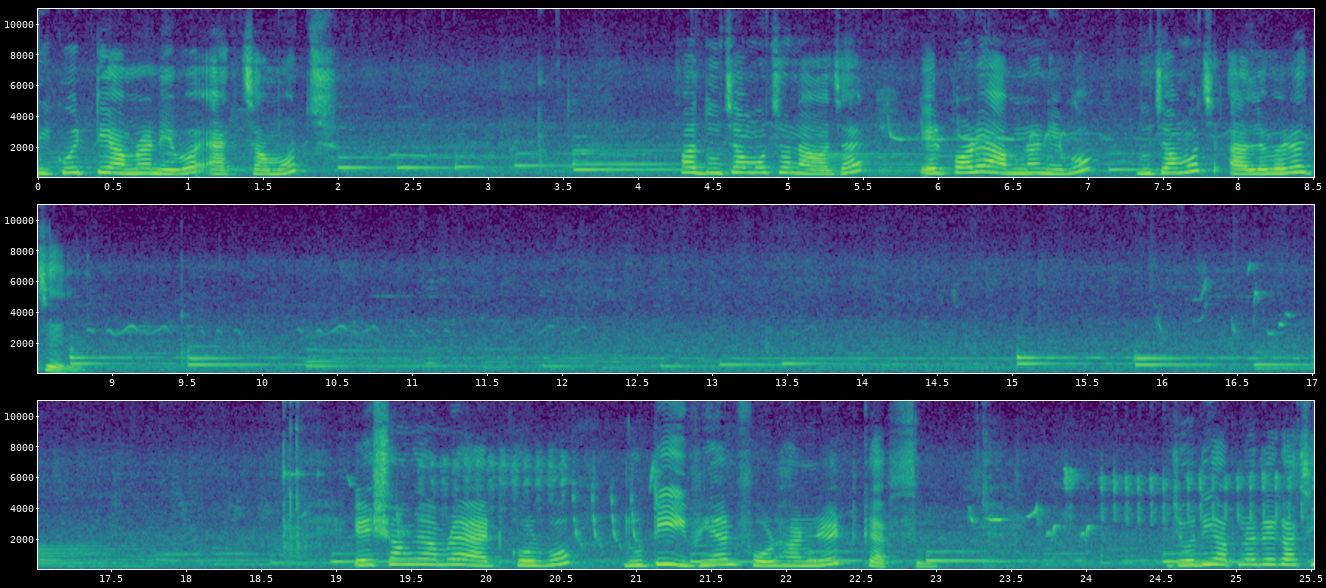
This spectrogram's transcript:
লিকুইডটি আমরা নেব এক চামচ বা দু চামচও নেওয়া যায়। এরপরে আমরা নেব দু চামচ অ্যালোভেরা জেল। এর সঙ্গে আমরা অ্যাড করব দুটি ইভিয়ান ফোর হান্ড্রেড ক্যাপসুল যদি আপনাদের কাছে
